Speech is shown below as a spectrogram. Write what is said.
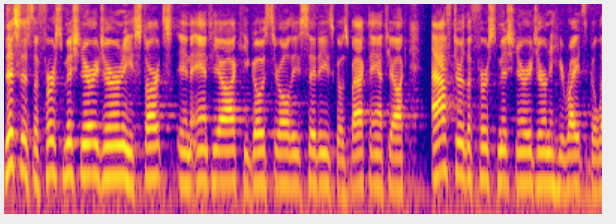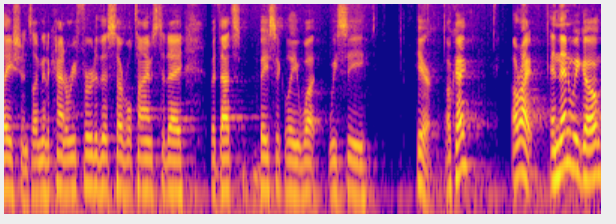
This is the first missionary journey. He starts in Antioch. He goes through all these cities, goes back to Antioch. After the first missionary journey, he writes Galatians. I'm going to kind of refer to this several times today, but that's basically what we see here. Okay? All right. And then we go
